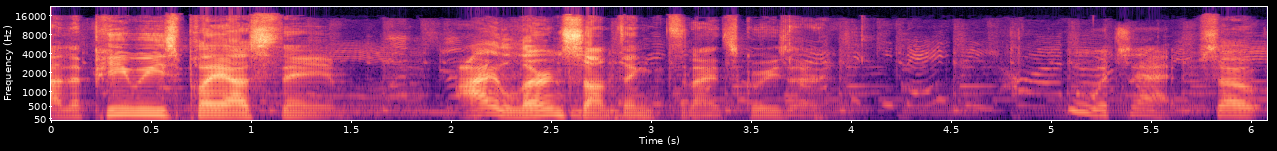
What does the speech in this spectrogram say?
Ah, the Pee Wee's Playhouse theme. I learned something tonight, Squeezer. Ooh, what's that? So,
